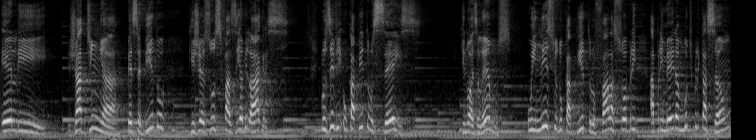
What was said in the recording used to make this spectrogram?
ele já tinha percebido que Jesus fazia milagres. Inclusive, o capítulo 6 que nós lemos, o início do capítulo fala sobre a primeira multiplicação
